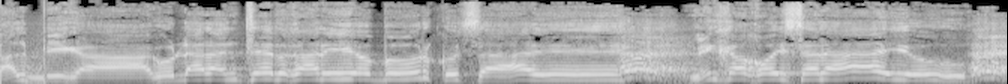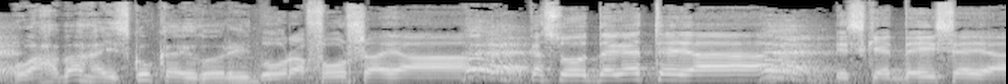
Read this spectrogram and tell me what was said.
qalbigaagu dhalanteed qaniyo buurku saaye ninka qoysanaayo waxba ha isku kay qorin. Buura fuushayaa ka soo degataya iska daysaya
